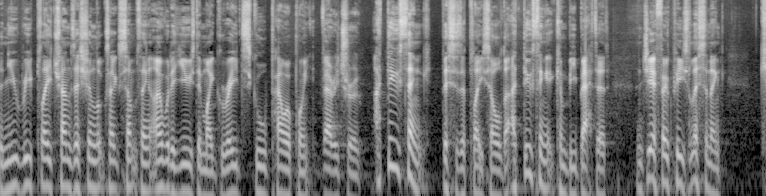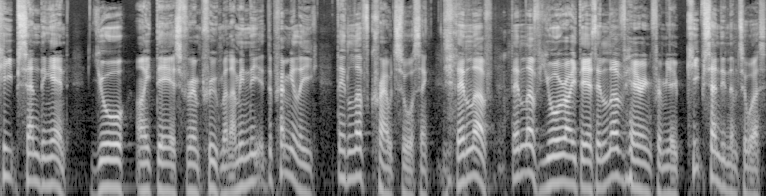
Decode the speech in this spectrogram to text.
The new replay transition looks like something I would have used in my grade school PowerPoint. Very true. I do think this is a placeholder. I do think it can be bettered. And GFOP's listening. Keep sending in your ideas for improvement. I mean, the, the Premier League, they love crowdsourcing. They love. They love your ideas. They love hearing from you. Keep sending them to us.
